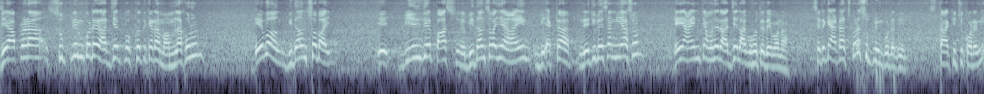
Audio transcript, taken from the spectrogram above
যে, আপনারা সুপ্রিম কোর্টে রাজ্যের পক্ষ থেকে একটা মামলা করুন এবং বিধানসভায় এই বিল যে পাস, বিধানসভায় যে আইন, একটা রেজুলেশন নিয়ে আসুন, এই আইনকে আমাদের রাজ্যে লাগু হতে দেব না। সেটাকে অ্যাটাচ করে সুপ্রিম কোর্টে দিন। তা কিছু করেনি।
